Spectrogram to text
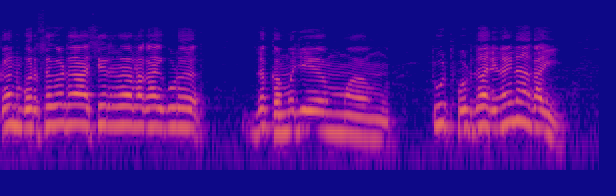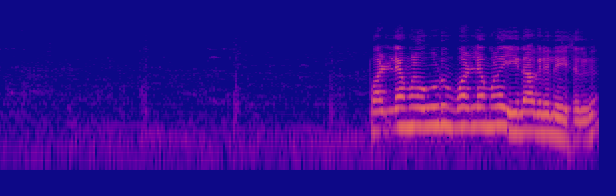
कणभर सगळं शरीराला काय कुठं जखम म्हणजे तूटफूट झाली नाही ना काही? पडल्यामुळं उडून पडल्यामुळं ही लागलेलं आहे सगळं.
